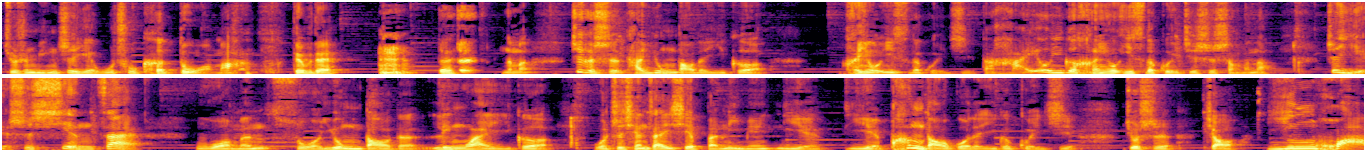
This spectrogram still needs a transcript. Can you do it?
就是明智也无处可躲嘛，对不对？对。那么这个是他用到的一个很有意思的轨迹。他还有一个很有意思的轨迹是什么呢？这也是现在我们所用到的另外一个，我之前在一些本里面也也碰到过的一个轨迹，就是叫音画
